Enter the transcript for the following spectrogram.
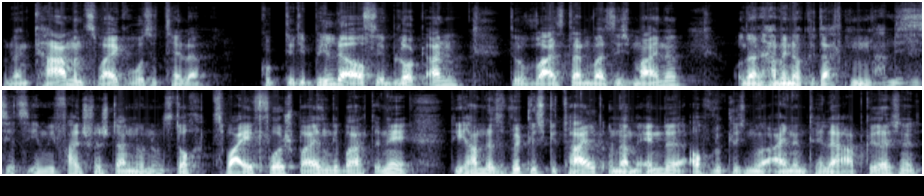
Und dann kamen zwei große Teller. Guck dir die Bilder auf dem Blog an. Du weißt dann, was ich meine. Und dann haben wir noch gedacht, hm, haben die das jetzt irgendwie falsch verstanden und uns doch zwei Vorspeisen gebracht? Nee, die haben das wirklich geteilt und am Ende auch wirklich nur einen Teller abgerechnet.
